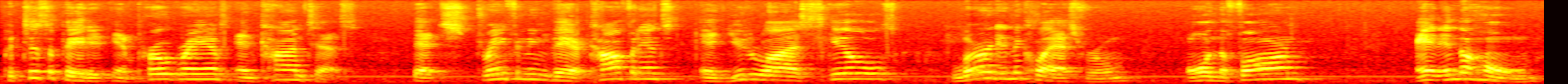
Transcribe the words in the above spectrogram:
participated in programs and contests that strengthening their confidence and utilize skills learned in the classroom, on the farm, and in the home,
